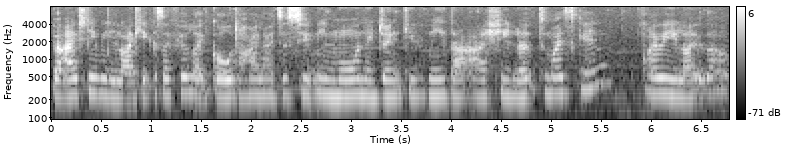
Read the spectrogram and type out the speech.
But I actually really like it because I feel like gold highlighters suit me more and they don't give me that ashy look to my skin. I really like that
